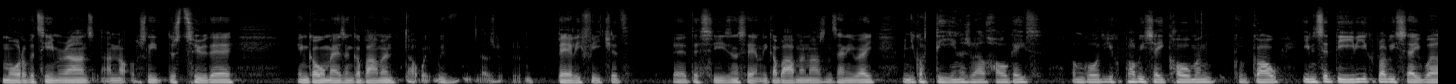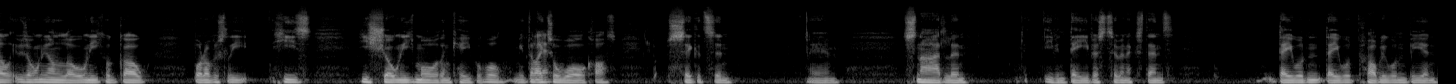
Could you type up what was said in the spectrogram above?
more of a team around. And obviously, there's two there in Gomes and Gbamin that we, we've that's barely featured uh, this season. Certainly, Gbamin hasn't anyway. I mean, you've got Digne as well, Holgate. On good, you could probably say Coleman could go. Even Sidibe, you could probably say, well, it was only on loan, he could go. But obviously, he's he's shown he's more than capable. I mean, the likes Yeah. of Walcott, Sigurdsson, um, Schneiderlin, even Davies to an extent, they wouldn't. They would probably wouldn't be in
